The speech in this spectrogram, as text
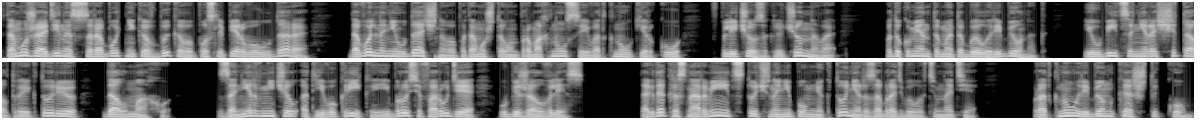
К тому же один из соработников Быкова после первого удара, довольно неудачного, потому что он промахнулся и воткнул кирку в плечо заключенного, по документам это был ребенок, и убийца не рассчитал траекторию, дал маху. Занервничал от его крика и, бросив орудие, убежал в лес. Тогда красноармеец, точно не помню кто, не разобрать было в темноте, проткнул ребенка штыком,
